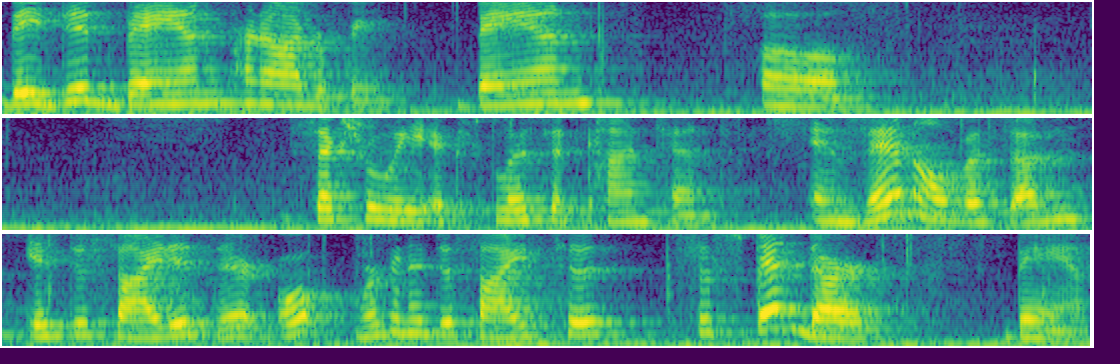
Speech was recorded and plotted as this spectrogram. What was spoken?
they did ban pornography, ban um, sexually explicit content, and then all of a sudden it decided they're oh we're going to decide to suspend our ban.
